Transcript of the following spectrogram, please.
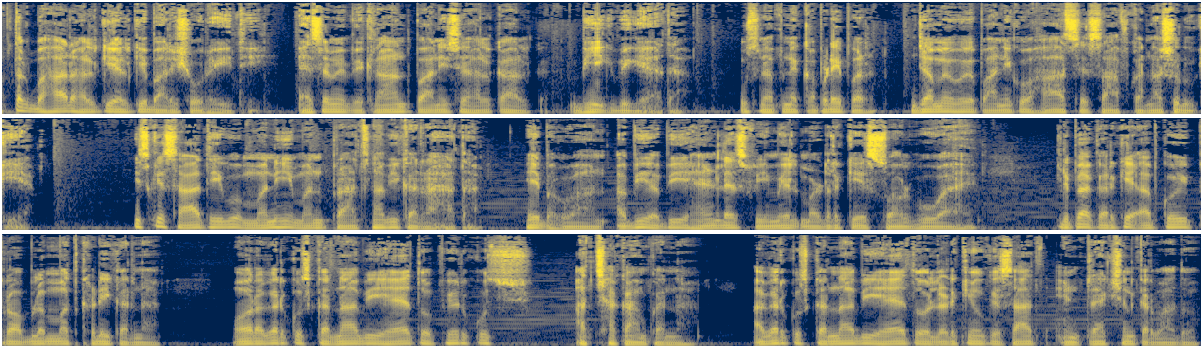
अब तक बाहर हल्की हल्की बारिश हो रही थी। ऐसे में विक्रांत पानी से हल्का हल्का भीग भी गया था। उसने अपने कपड़े पर जमे हुए पानी को हाथ से साफ़ करना शुरू किया। इसके साथ ही वो मन ही मन प्रार्थना भी कर रहा था। हे भगवान अभी अभी handless female murder case solve हुआ है। कृपया करके अब कोई प्रॉब्लम मत खड़ी करना। और अगर कुछ करना भी है तो फिर कुछ अच्छा काम करना। अगर कुछ करना भी है तो लड़कियों के साथ इंटरेक्शन करवा दो।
